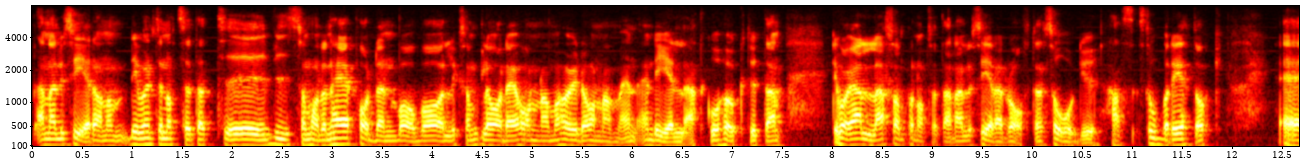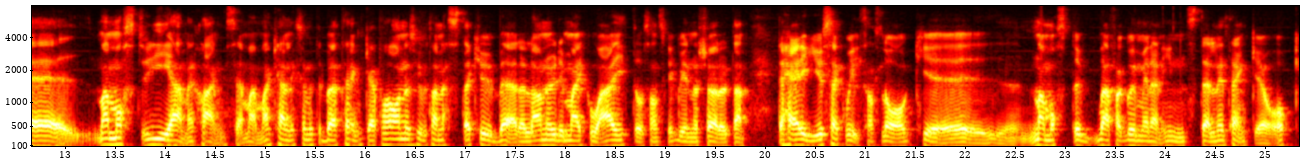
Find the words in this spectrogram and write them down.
analyserade honom. Det var inte något sätt att eh, vi som har den här podden var, var liksom glada i honom och höjde honom en, en del att gå högt. Utan det var ju alla som på något sätt analyserade draften såg ju hans storhet och Eh, man måste ju ge honom en chans. Man, man, kan liksom inte börja tänka på att nu ska vi ta nästa QB här eller nu är det Mike White då, som ska gå in och köra. Utan det här är ju Zach Wilsons lag. Eh, man måste i alla fall gå in med den inställningen tänker jag. Och,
